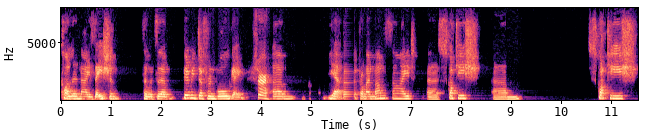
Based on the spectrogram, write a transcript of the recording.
colonization. So it's a very different ball game. Sure. Um, yeah, but from my mum's side, uh, Scottish, um, Scottish,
